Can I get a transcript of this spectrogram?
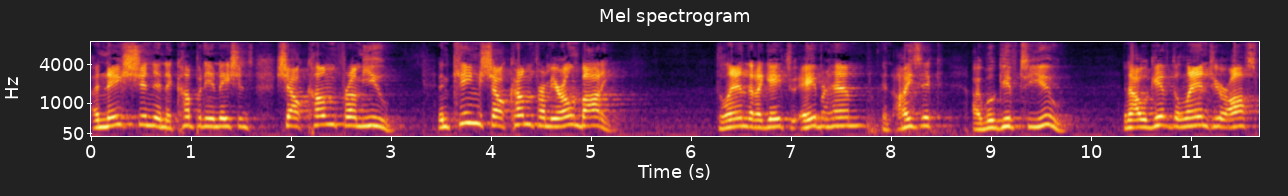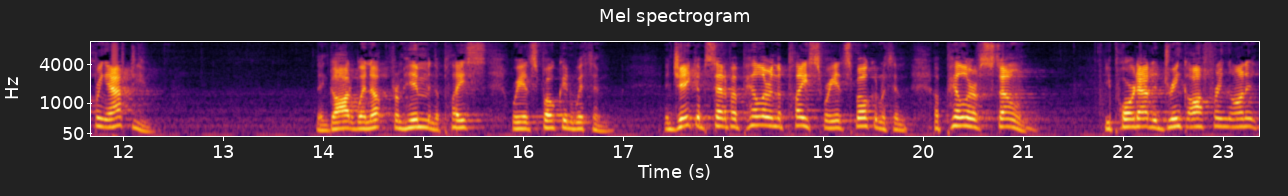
A nation and a company of nations shall come from you, and kings shall come from your own body. The land that I gave to Abraham and Isaac, I will give to you, and I will give the land to your offspring after you. Then God went up from him in the place where he had spoken with him. And Jacob set up a pillar in the place where he had spoken with him, a pillar of stone. He poured out a drink offering on it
